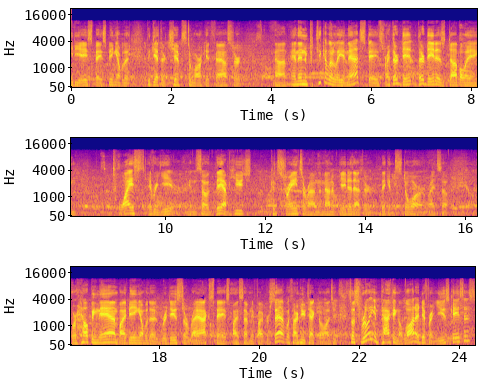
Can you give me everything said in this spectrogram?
EDA space, being able to, to get their chips to market faster. Um, and then particularly in that space, right, their, data, their data is doubling twice every year. I mean, so they have huge constraints around the amount of data that they can store, right? So we're helping them by being able to reduce their rack space by 75% with our new technology. So it's really impacting a lot of different use cases,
